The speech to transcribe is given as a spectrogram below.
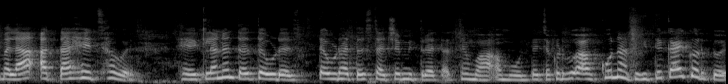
मला आता हेच हवं आहे हे ऐकल्यानंतर तेवढंच तेवढ्यातच त्याचे मित्र येतात. तेव्हा अमोल त्याच्याकडं "आ, कोण तू? इथे काय करतोय?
